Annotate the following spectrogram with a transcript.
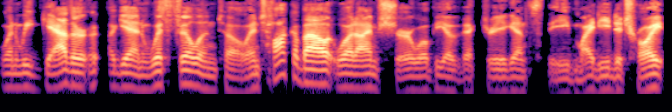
when we gather again with Phil in tow and talk about what I'm sure will be a victory against the mighty Detroit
